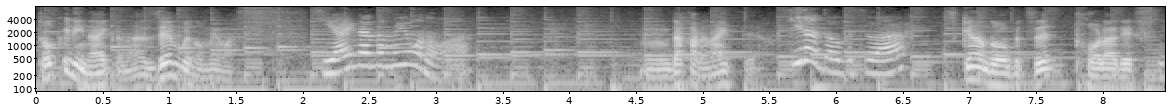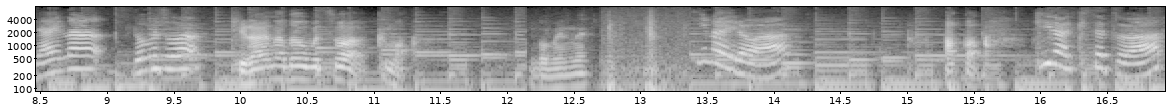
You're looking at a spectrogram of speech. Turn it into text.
特にないかな。全部飲めます。嫌いな飲み物は？うんだからないって。よ好きな動物は？好きな動物？トラです。嫌いな動物は？嫌いな動物はクマごめんね。好きな色は？赤。好きな季節は？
